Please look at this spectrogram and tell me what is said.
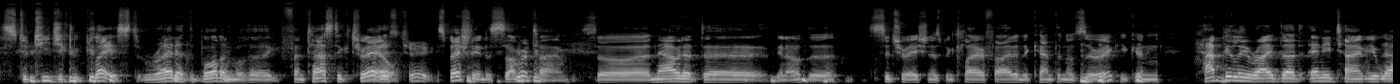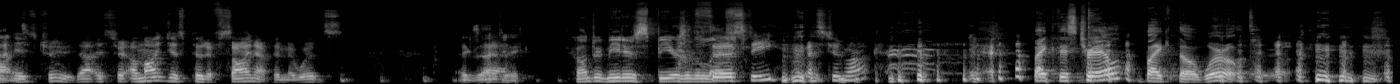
strategically placed, right at the bottom of a fantastic trail, is true. especially in the summertime. so uh, now that uh, you know the situation has been clarified in the canton of Zurich, you can happily ride that anytime you That want. is true. That is true. I might just put a sign up in the woods. exactly. Hundred meters, spears on the left. Thirsty? Question mark. Bike this trail, bike the world.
